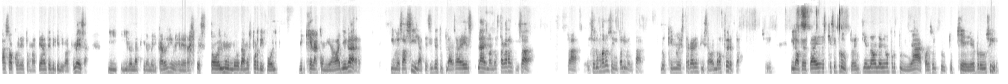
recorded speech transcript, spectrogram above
pasado con el tomate antes de que llegó a tu mesa. Y, y, los latinoamericanos y en general, pues todo el mundo damos por default de que la comida va a llegar. Y no es así, la tesis de tu plaza es la demanda está garantizada. O sea, el ser humano se necesita alimentar. Lo que no está garantizado es la oferta. ¿sí? Y la oferta es que ese productor entienda dónde hay una oportunidad, cuál es el producto que debe producir.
